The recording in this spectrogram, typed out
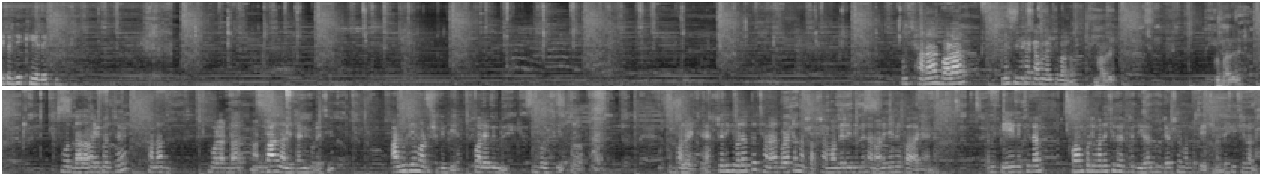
এটা দিয়ে খেয়ে দেখি। ছানার বড়ার রেসিপিটা কেমন হয়েছে বলো? ভালো ভালো। ওর দাদা ভাই বলছে ছানার বড়ার ডাল মানে ডাল যেটা আমি করেছি আলু দিয়ে মটরশুটি দিয়ে। পরে আমি বলছি তো ভালো হয়েছে। অ্যাকচুয়ালি কি বলতো ছানার বড়াটা না সবসময় আমাদের এদিকে অনেক জায়গায় পাওয়া যায় না। আমি পেয়ে গেছিলাম। কম পরিমাণে ছিল একটু দেড় মিটারের মতো পেয়েছিলাম, বেশি ছিল না।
